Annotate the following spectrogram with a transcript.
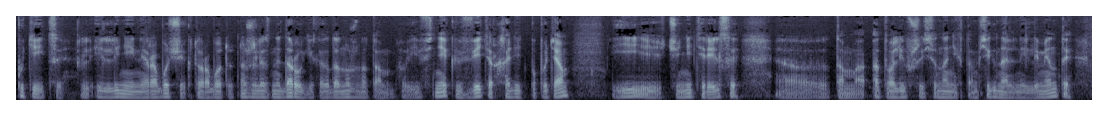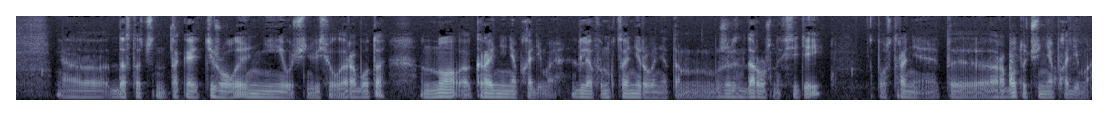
путейцы или линейные рабочие, кто работают на железной дороге, когда нужно там и в снег, и в ветер ходить по путям и чинить рельсы, э, там отвалившиеся на них там сигнальные элементы, Э, достаточно такая тяжелая, не очень веселая работа, но крайне необходимая для функционирования там, железнодорожных сетей по стране. Это работа очень необходима.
